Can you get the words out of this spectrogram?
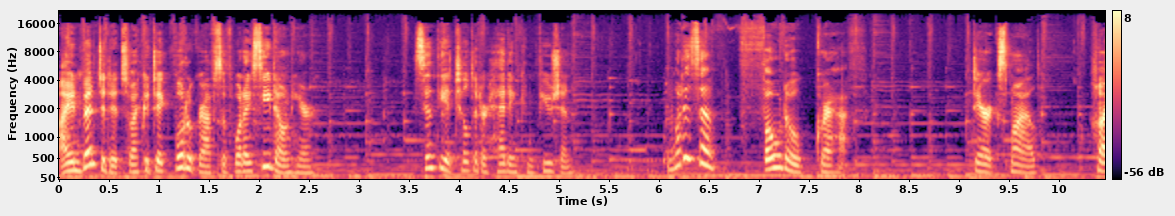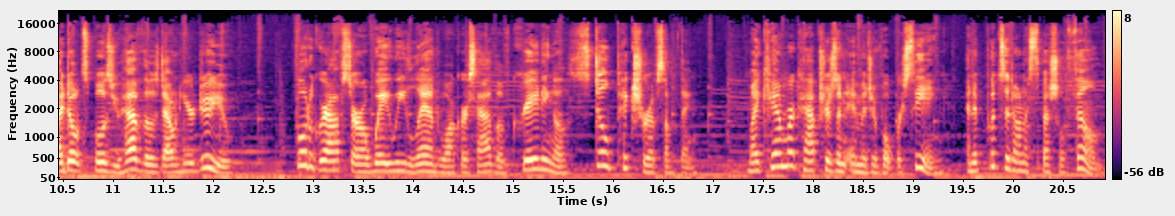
I invented it so I could take photographs of what I see down here. Cynthia tilted her head in confusion. What is a photograph? Derek smiled. I don't suppose you have those down here, do you? Photographs are a way we landwalkers have of creating a still picture of something. My camera captures an image of what we're seeing, and it puts it on a special film,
